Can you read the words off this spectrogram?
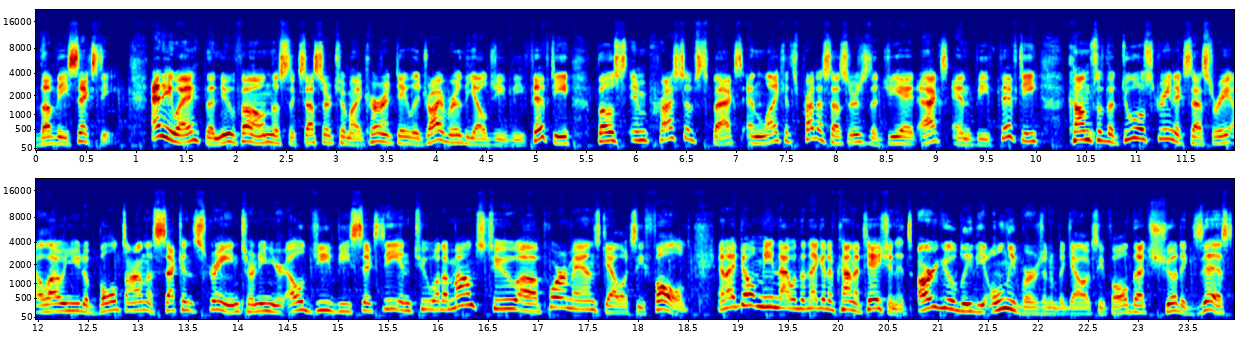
the V60. Anyway, the new phone, the successor to my current daily driver, the LG V50, boasts impressive specs and, like its predecessors, the G8X and V50, comes with a dual screen accessory allowing you to bolt on a second screen, turning your LG V60 into what amounts to a poor man's Galaxy Fold. And I don't mean that with a negative connotation. It's arguably the only version of the Galaxy Fold that should exist,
